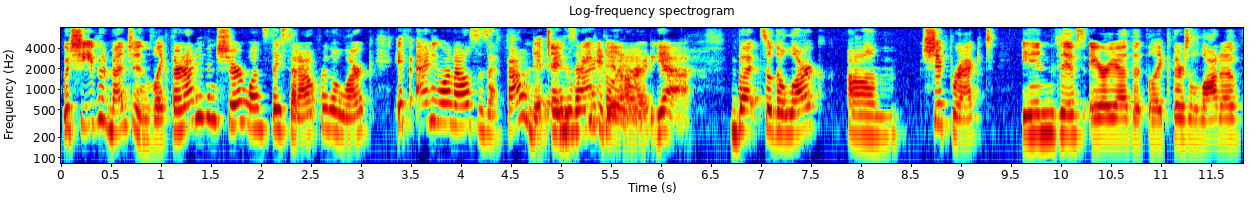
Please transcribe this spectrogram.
which she even mentions like they're not even sure once they set out for the lark if anyone else has found it and rated it already. Yeah, But so the lark um shipwrecked in this area that like there's a lot of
